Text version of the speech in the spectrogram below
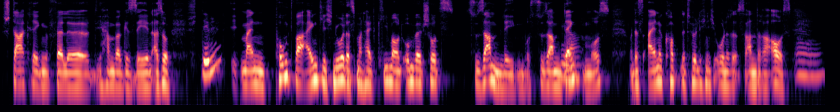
Starkregenfälle, die haben wir gesehen. Also Stimmt. Mein Punkt war eigentlich nur, dass man halt Klima- und Umweltschutz zusammenlegen muss, zusammen ja. denken muss. Und das eine kommt natürlich nicht ohne das andere aus. Mhm.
